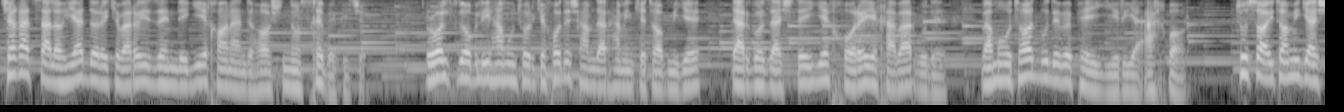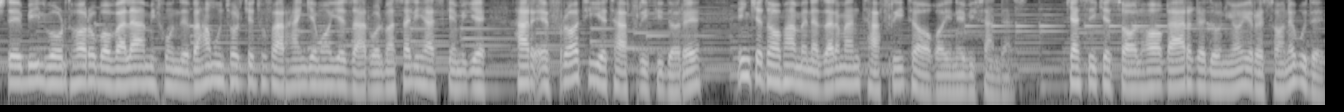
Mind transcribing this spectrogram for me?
چقدر صلاحیت داره که برای زندگی خواننده هاش نسخه بپیچه. رولف دوبلی همونطور که خودش هم در همین کتاب میگه در گذشته یه خوره خبر بوده و معتاد بوده به پیگیری اخبار. تو سایت ها میگشته بیلبورد ها رو با ولع میخونده و همونطور که تو فرهنگ ما یه ضرب المثلی هست که میگه هر افراطی یه تفریطی داره. این کتاب هم به نظر من تفریط آقای نویسنده است. کسی که سالها غرق دنیای رسانه بوده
